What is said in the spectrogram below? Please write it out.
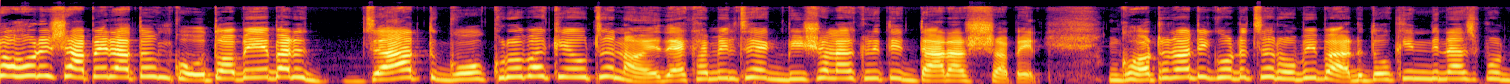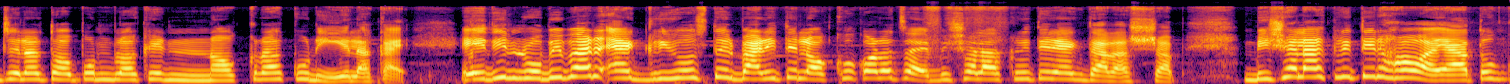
শহরে সাপের আতঙ্ক, তবে এবার জাত গোখরো বা কেউটে নয়, দেখা মিলছে এক বিশাল আকৃতির দারাস সাপের। ঘটনাটি ঘটেছে রবিবার দক্ষিণ দিনাজপুর জেলার তপন ব্লকের নকরাকুড়ি এলাকায়। এই দিন রবিবার এক গৃহস্থের বাড়িতে লক্ষ্য করা যায় বিশাল আকৃতির এক দারাস সাপ। বিশাল আকৃতির হওয়ায় আতঙ্ক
